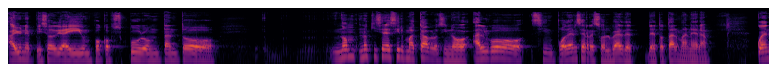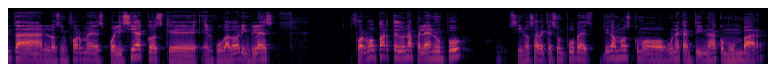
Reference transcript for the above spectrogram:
hay un episodio ahí un poco oscuro, un tanto... No, no quisiera decir macabro, sino algo sin poderse resolver de, de total manera. Cuentan los informes policíacos que el jugador inglés formó parte de una pelea en un pub. Si no sabe qué es un pub, es digamos como una cantina, como un bar,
